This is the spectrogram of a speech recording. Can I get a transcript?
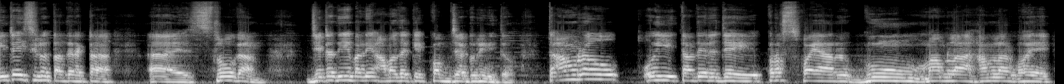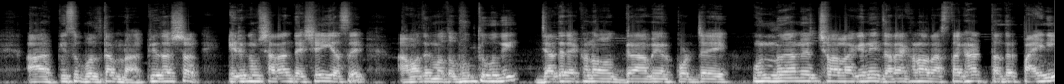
এইটাই ছিল তাদের একটা স্লোগান, যেটা দিয়ে মানে আমাদেরকে কবজা করে নিত। তা আমরাও ওই তাদের যে ক্রসফায়ার গুম, মামলা, হামলার ভয়ে আর কিছু বলতাম না। প্রিয় দর্শক, এরকম সারা দেশেই আছে আমাদের মতো ভুক্তভোগী, যাদের এখনও গ্রামের পর্যায়ে উন্নয়নের ছোঁয়া লাগেনি, যারা এখনও রাস্তাঘাট তাদের পায়নি,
